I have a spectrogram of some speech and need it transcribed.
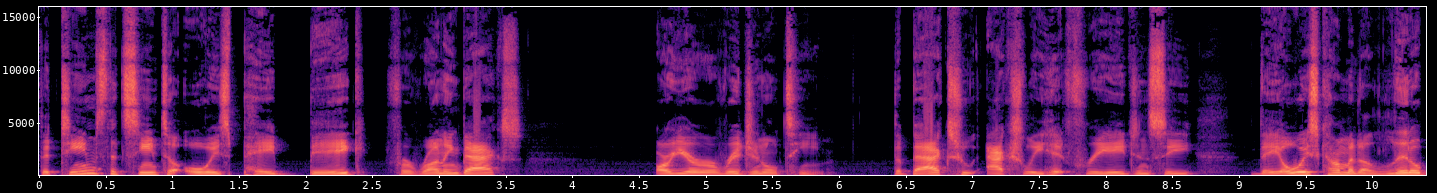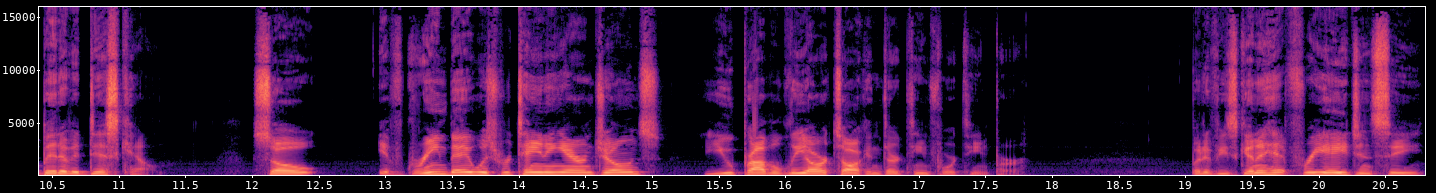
The teams that seem to always pay big for running backs are your original team. The backs who actually hit free agency, they always come at a little bit of a discount. So if Green Bay was retaining Aaron Jones, you probably are talking 13, 14 per. But if he's going to hit free agency,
